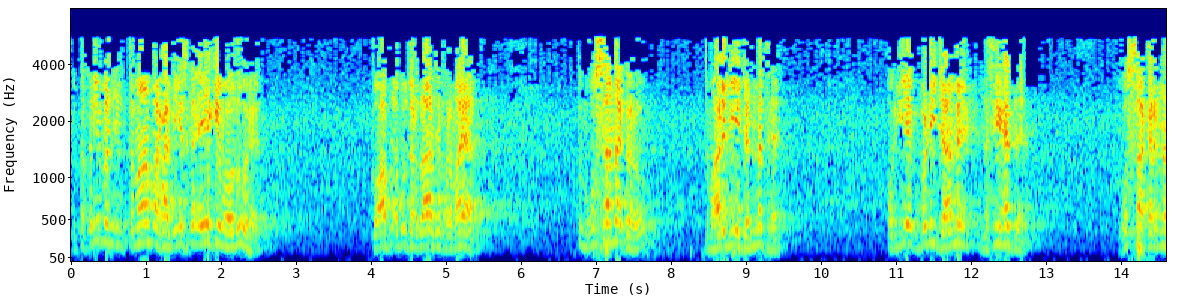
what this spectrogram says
تو تقریباً ان تمام احادیث کا ایک ہی موضوع ہے۔ تو آپ نے ابو دردار سے فرمایا، تم غصہ نہ کرو، تمہارے لیے جنت ہے۔ اور یہ ایک بڑی جامع نصیحت ہے۔ غصہ کرنا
